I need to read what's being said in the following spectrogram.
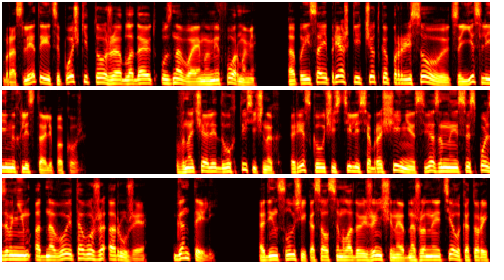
Браслеты и цепочки тоже обладают узнаваемыми формами, а пояса и пряжки четко прорисовываются, если ими хлестали по коже. В начале 2000-х резко участились обращения, связанные с использованием одного и того же оружия — гантелей. Один случай касался молодой женщины, обнаженное тело которой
